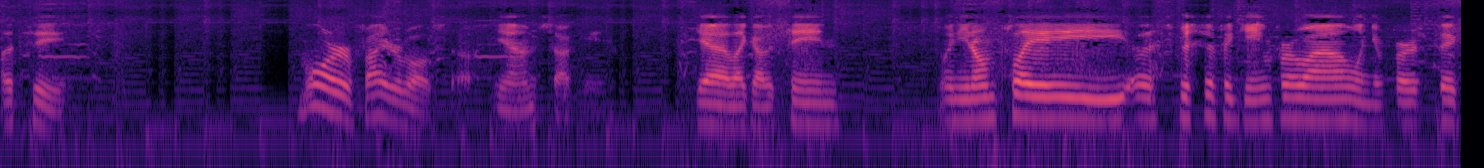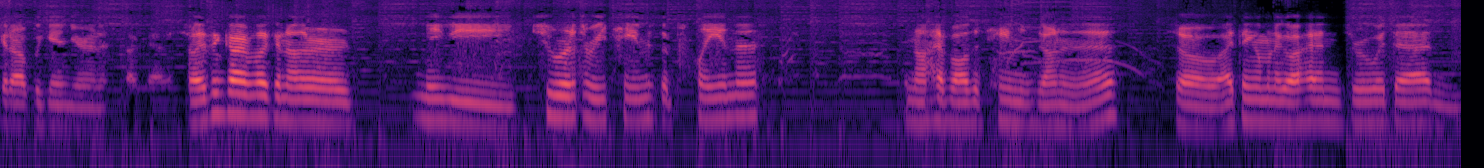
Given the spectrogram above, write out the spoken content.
let's see. More fireball stuff. Yeah, I'm sucking. Yeah, like I was saying, when you don't play a specific game for a while, when you first pick it up again, you're gonna suck at it. So I think I have like another maybe two or three teams to play in this, and I'll have all the teams done in this. So I think I'm gonna go ahead and through with that and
